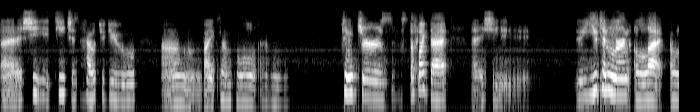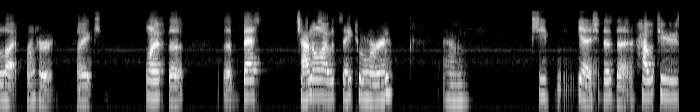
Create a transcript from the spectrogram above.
Uh, she teaches how to do, um, by example, um, tinctures, stuff like that. Uh, she, you can learn a lot, a lot from her. Like one of the the best channel I would say to learn. Um, she, yeah, she does the how-tos,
